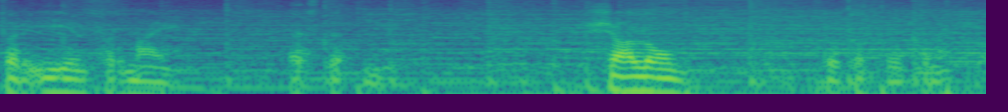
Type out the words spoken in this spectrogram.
vir u en vir my is dit nie. Shalom tot 'n volgende keer.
